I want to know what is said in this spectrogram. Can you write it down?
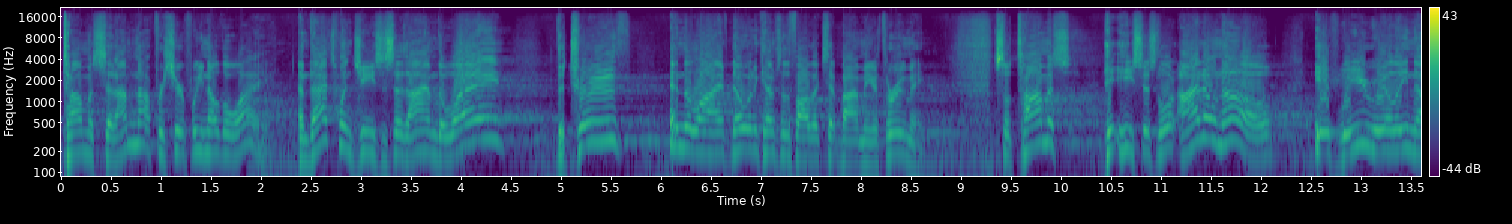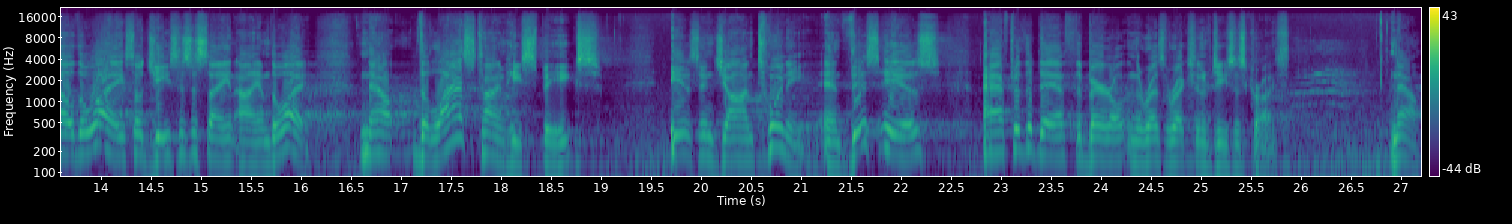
Thomas said, I'm not for sure if we know the way. And that's when Jesus says, I am the way, the truth, and the life. No one comes to the Father except by me or through me. So Thomas, he, he says, Lord, I don't know if we really know the way. So Jesus is saying, I am the way. Now, the last time he speaks is in John 20, and this is after the death, the burial, and the resurrection of Jesus Christ. Now,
